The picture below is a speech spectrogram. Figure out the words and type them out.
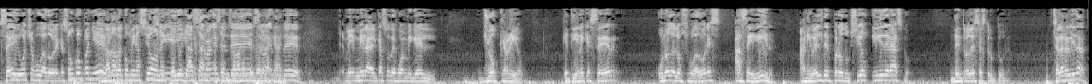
seis u ocho jugadores que son compañeros. Y van a haber combinaciones Sí, que ellos ya que se, van a se entender, van a entender se van a entender. Mi- Mira, el caso de Juan Miguel, yo creo que tiene que ser uno de los jugadores a seguir a nivel de producción y liderazgo dentro de esa estructura. Esa es la realidad.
